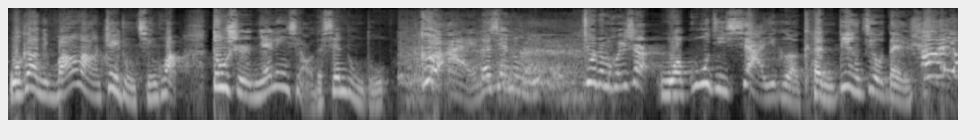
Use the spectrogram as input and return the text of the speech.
我告诉你，往往这种情况都是年龄小的先中毒，个矮的先中毒，就这么回事儿。我估计下一个肯定就得是。哎呦，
